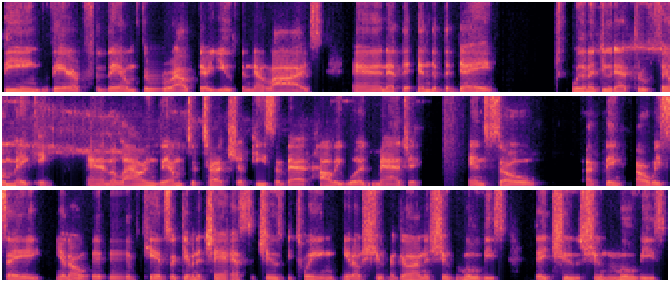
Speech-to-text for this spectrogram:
being there for them throughout their youth and their lives. And at the end of the day we're going to do that through filmmaking and allowing them to touch a piece of that hollywood magic. And so i think i always say you know if, if kids are given a chance to choose between you know shooting a gun and shooting movies they choose shooting movies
